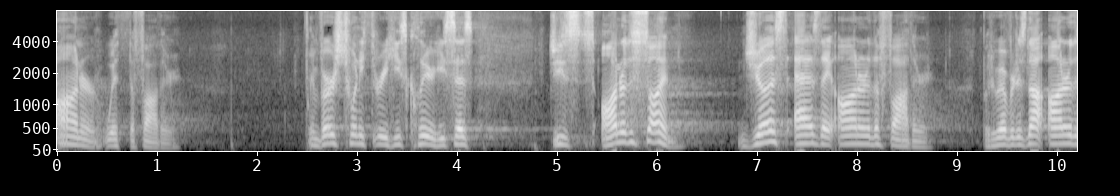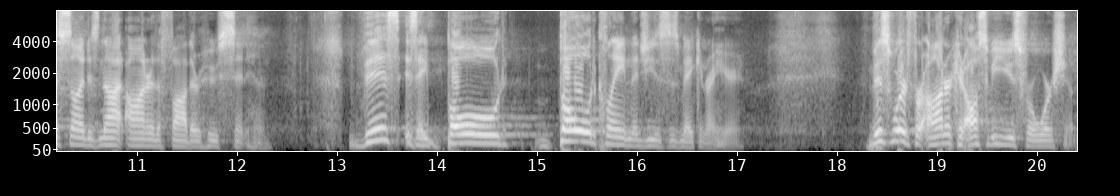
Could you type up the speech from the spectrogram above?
honor with the Father. In verse 23, he's clear. He says, Jesus, honor the Son, just as they honor the Father. But whoever does not honor the Son does not honor the Father who sent him. This is a bold, bold claim that Jesus is making right here. This word for honor could also be used for worship.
